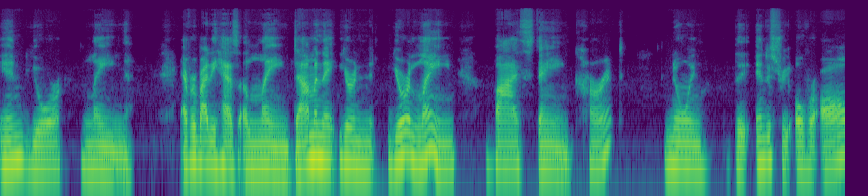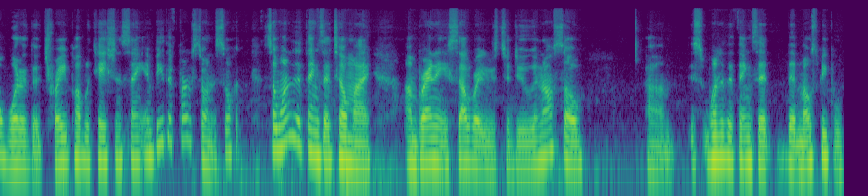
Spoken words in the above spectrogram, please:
in your lane. Everybody has a lane. Dominate your your lane by staying current, knowing the industry overall, what are the trade publications saying, and be the first on it. So, so one of the things I tell my um, branding accelerators to do, and also um, is one of the things that that most people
